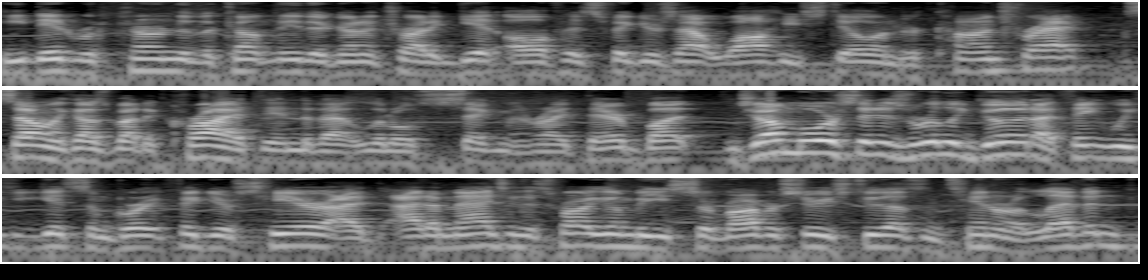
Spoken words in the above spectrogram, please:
he did return to the company. They're going to try to get all of his figures out while he's still under contract. Sound like I was about to cry at the end of that little segment right there. But John Morrison is really good. I think we could get some great figures here. I'd, I'd imagine it's probably going to be Survivor Series 2010 or 11.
